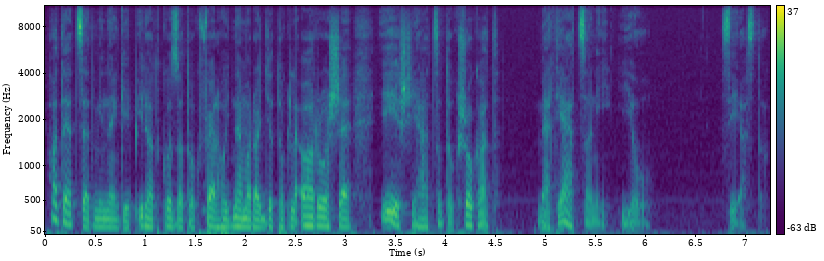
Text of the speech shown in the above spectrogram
Ha tetszett, mindenképp iratkozzatok fel, hogy ne maradjatok le arról se, és játszatok sokat, mert játszani jó. Sziasztok!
